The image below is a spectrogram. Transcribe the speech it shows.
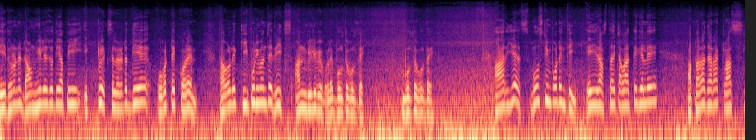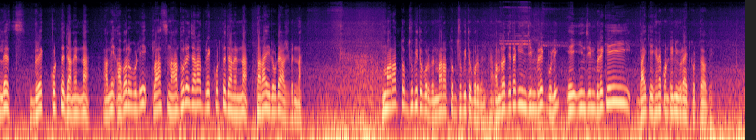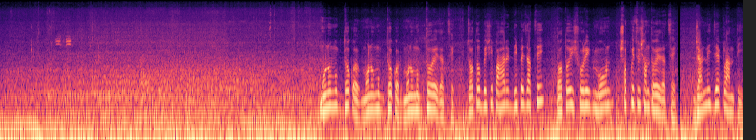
এই ধরনের ডাউনহিলে যদি আপনি একটু অ্যাক্সেলারেটর দিয়ে ওভারটেক করেন, তাহলে কি পরিমাণ যে রিক্স আনবিলিভেবল বলতে বলতে বলতে বলতে। আর ইয়েস মোস্ট ইম্পর্টেন্ট থিং এই রাস্তায় চালাতে গেলে আপনারা যারা ক্লাস লেস ব্রেক করতে জানেন না আমি আবারও বলি, ক্লাস না ধরে যারা ব্রেক করতে জানেন না, তারা এই রোডে আসবেন না। মারাত্মক ঝুঁকিতে পড়বেন, মারাত্মক ঝুঁকিতে পড়বেন। আমরা যেটাকে ইঞ্জিন ব্রেক বলি, এই ইঞ্জিন ব্রেকেই বাইক এখানে কন্টিনিউ রাইড করতে হবে। মনোমুগ্ধকর মনোমুগ্ধকর, মনোমুগ্ধ হয়ে যাচ্ছে। যত বেশি পাহাড়ের ডিপে যাচ্ছি, ততই শরীর, মন সব কিছু শান্ত হয়ে যাচ্ছে। জার্নির যে ক্লান্তি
